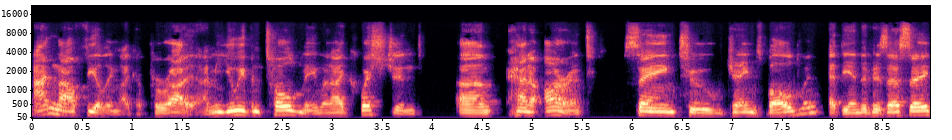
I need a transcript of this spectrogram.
I'm now feeling like a pariah. I mean, you even told me when I questioned um, Hannah Arendt saying to James Baldwin at the end of his essay,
